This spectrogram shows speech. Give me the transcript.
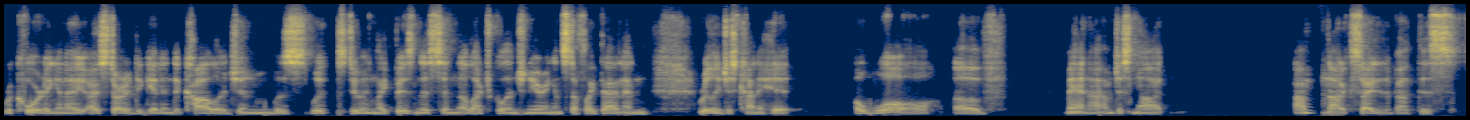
recording. And I, I started to get into college and was was doing like business and electrical engineering and stuff like that, and really just kind of hit a wall of, man, I'm just not I'm not excited about this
